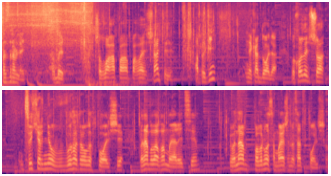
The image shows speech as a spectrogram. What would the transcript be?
Поздравляй. Абет. Що влагопоглощатель, а прикинь, яка доля. Виходить, що цю херню виготовили в Польщі, вона була в Америці, і вона повернулася майже назад в Польщу.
